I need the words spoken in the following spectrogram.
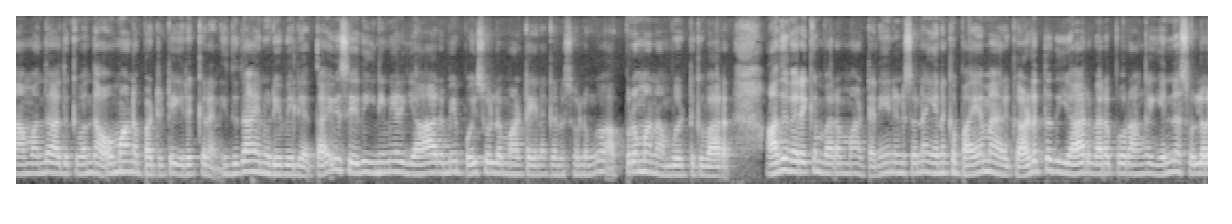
நான் வந்து அதுக்கு வந்து அவமானப்பட்டுட்டே இருக்கிறேன். இதுதான் என்னுடைய வேலையை? தயவு செய்து இனிமேல் யாருமே பொய் சொல்ல மாட்டேன். எனக்குன்னு சொல்லுங்க? அப்புறமா நான் வீட்டுக்கு வரேன். அது வரைக்கும் வர மாட்டேன். ஏன்னு சொன்னால் எனக்கு பயமாக இருக்குது அடுத்தது யார் வரப்போகிறாங்க என்ன சொல்ல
